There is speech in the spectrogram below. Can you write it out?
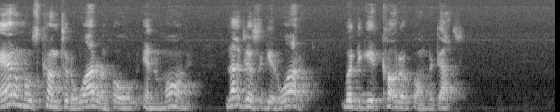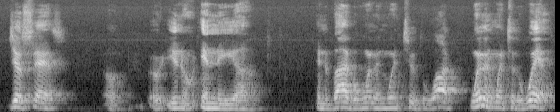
animals come to the watering hole in the morning, not just to get water, but to get caught up on the gossip. Just as, uh, uh, you know, in the uh, in the Bible, women went to the water, women went to the well,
